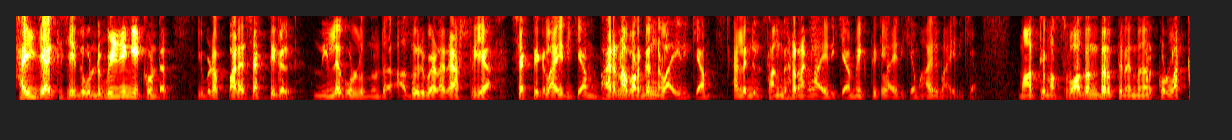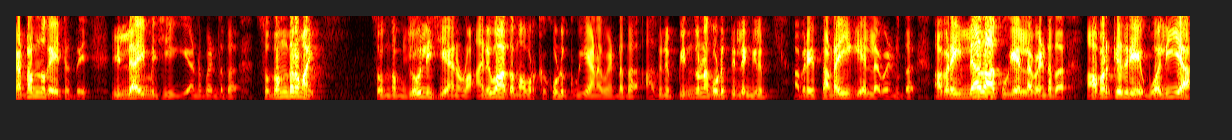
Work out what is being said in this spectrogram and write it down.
ഹൈജാക്ക് ചെയ്തുകൊണ്ട് വിഴുങ്ങിക്കൊണ്ട് ഇവിടെ പല ശക്തികൾ നിലകൊള്ളുന്നുണ്ട്. അതൊരു വേള രാഷ്ട്രീയ ശക്തികളായിരിക്കാം ഭരണവർഗങ്ങളായിരിക്കാം അല്ലെങ്കിൽ സംഘടനകളായിരിക്കാം വ്യക്തികളായിരിക്കാം ആരുമായിരിക്കാം. മാധ്യമ സ്വാതന്ത്ര്യത്തിന് നേർക്കുള്ള കടന്നുകയറ്റത്തെ ഇല്ലായ്മ ചെയ്യുകയാണ് വേണ്ടത്. സ്വതന്ത്രമായി സ്വന്തം ജോലി ചെയ്യാനുള്ള അനുവാദം അവർക്ക് കൊടുക്കുകയാണ് വേണ്ടത്. അതിന് പിന്തുണ കൊടുത്തില്ലെങ്കിലും അവരെ തടയുകയല്ല വേണ്ടത്. അവരെ ഇല്ലാതാക്കുകയല്ല വേണ്ടത്. അവർക്കെതിരെ വലിയ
